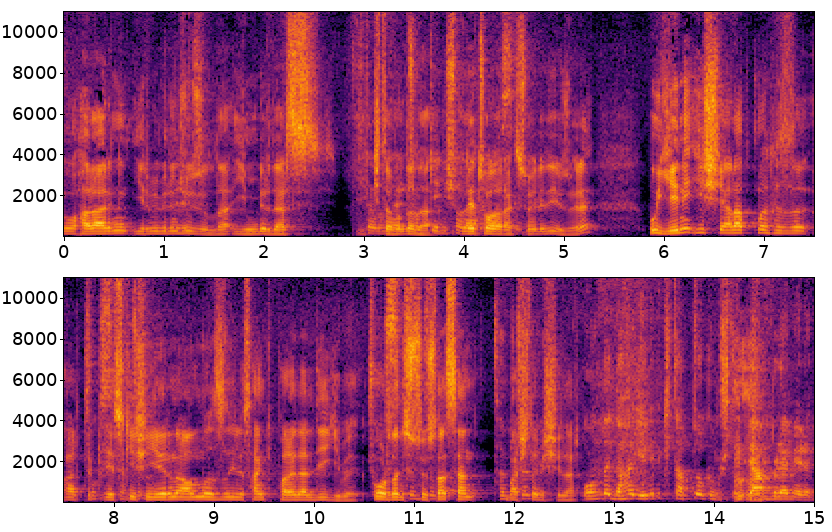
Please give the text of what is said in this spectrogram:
o Harari'nin 21. yüzyılda 21 ders Kitabında kitabında da olarak net olarak söylediği üzere bu yeni iş yaratma hızı artık Çok eski işin yerini alma hızıyla sanki paralel değil gibi. Çok Oradan sıkıntılı. istiyorsan sen Tabii, başla tabii. bir şeyler. Onda daha yeni bir kitapta okumuştum. Jan Bremer'in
